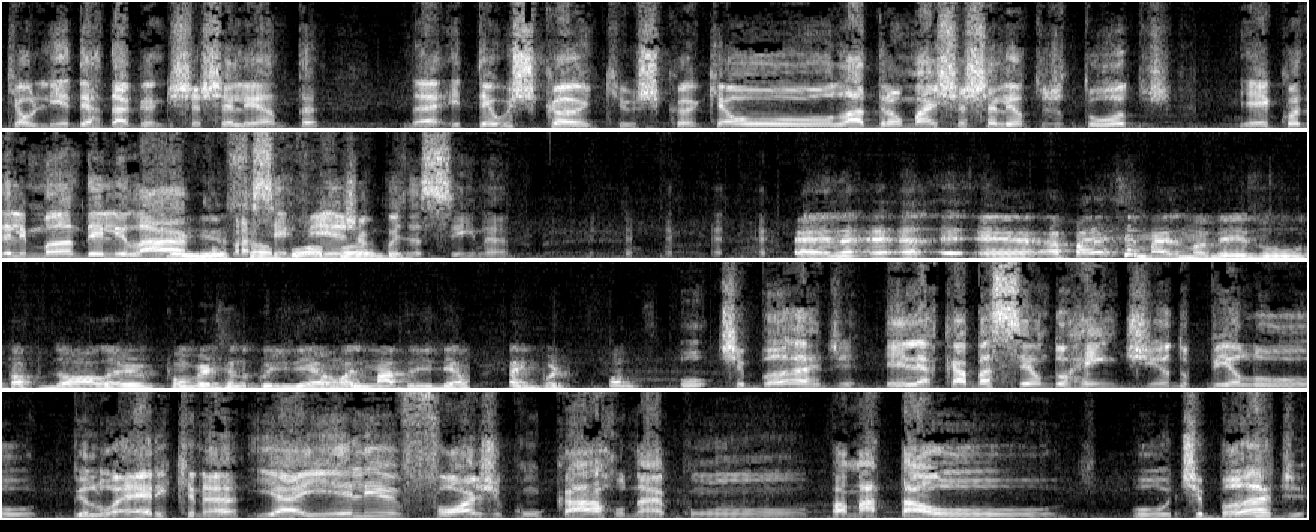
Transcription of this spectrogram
Que é o líder da gangue Chechelenta, né? E tem o Skunk. O Skunk é o ladrão mais chechelento de todos. E aí, quando ele manda ele lá que comprar isso, cerveja, coisa assim, né? É, né, é, é, é, aparece mais uma vez o Top Dollar conversando com o Gideon, ele mata o Gideon, não é importante. O T-Bird, ele acaba sendo rendido pelo, pelo Eric, né? E aí ele foge com o carro, né? Com, pra matar o, o T-Bird.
